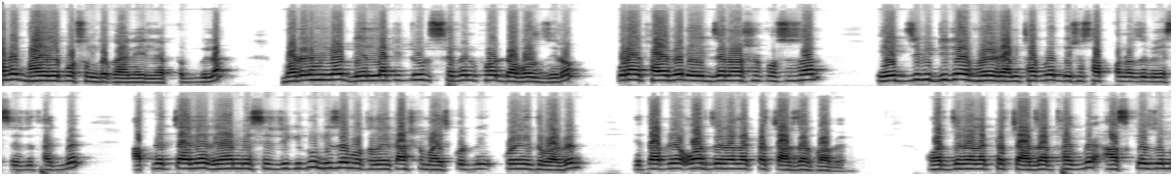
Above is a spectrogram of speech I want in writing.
অনেক ভাইরাই পছন্দ করেন এই ল্যাপটপগুলা মডেল হলো Dell Latitude seven four double zero পুরাই ফাইভের eight generation processor eight GB DDR RAM থাকবে দুশো ছাপ্পান্ন জিবি এসএসডি থাকবে। আপনি চাইলে র্যাম এসএসডি কিন্তু নিজের মতো করে কাস্টমাইজ করে নিতে পারবেন। এতে আপনি অরিজিনাল একটা চার্জার পাবেন। অরিজিনাল একটা চার্জার থাকবে। আজকের জন্য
